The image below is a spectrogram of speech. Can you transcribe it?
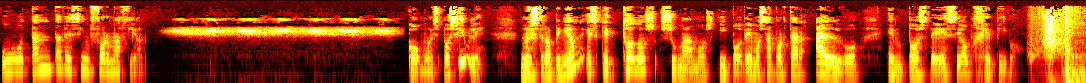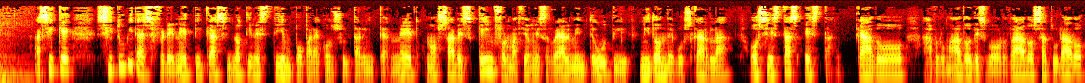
hubo tanta desinformación. ¿Cómo es posible? Nuestra opinión es que todos sumamos y podemos aportar algo en pos de ese objetivo. Así que si tu vida es frenética, si no tienes tiempo para consultar Internet, no sabes qué información es realmente útil ni dónde buscarla, o si estás estancado, abrumado, desbordado, saturado,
